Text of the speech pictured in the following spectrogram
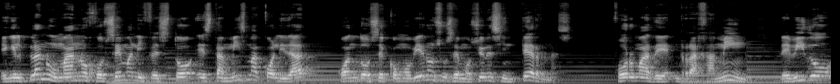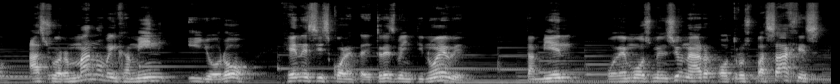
En el plano humano, José manifestó esta misma cualidad cuando se conmovieron sus emociones internas, forma de Rahamín, debido a su hermano Benjamín y lloró. Génesis 43.29. También Podemos mencionar otros pasajes,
